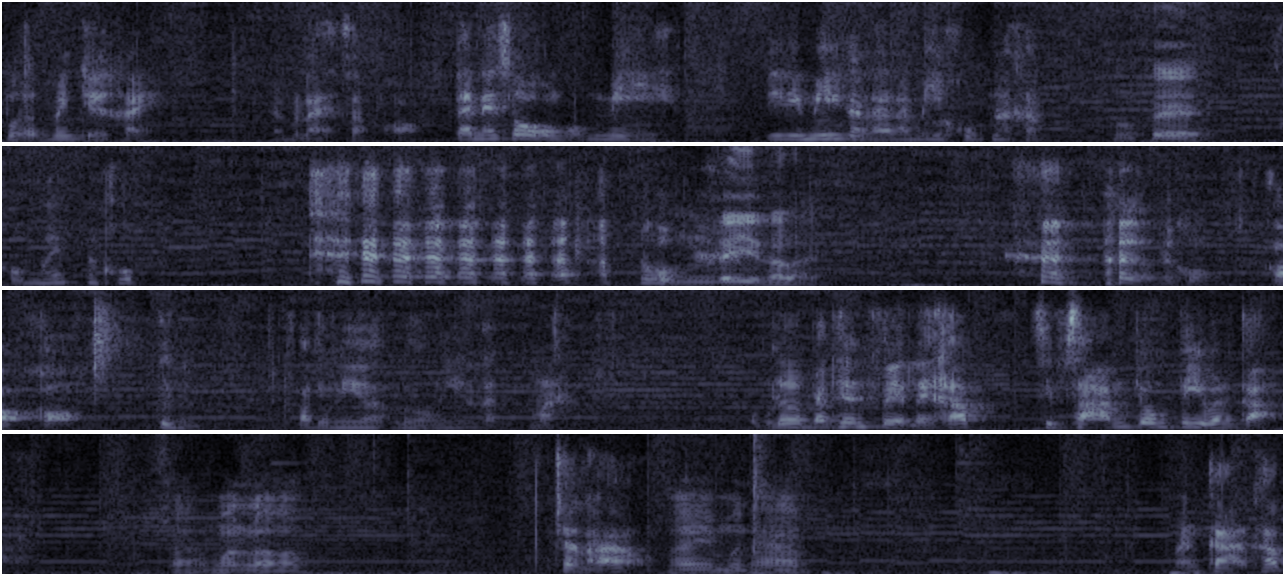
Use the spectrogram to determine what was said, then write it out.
เปิดไม่เจอใคร ไม่เป็นไรสับออกแต่ในโซ่ของผมมีดีดีมีกับลาลามีครบนะครับ โอเค ครบไหมไม่ครบผมได้ยินอะไร เออไม่ครบขอขอตึง ขอตรงนี้ลงตรงนี้แล้วกันมาผมเริ่มแพทเทิร์นเฟสเลยครับสิบสามโจมตีวันกะสามวันเหรอ ใช่แล้วให้หมื่นห้าครับวันกะครับ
